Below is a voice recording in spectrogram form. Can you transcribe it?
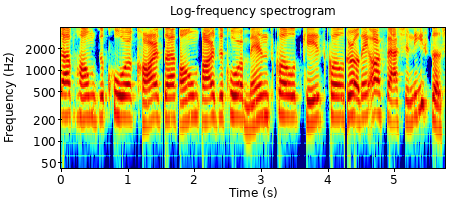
makeup, home decor, cars stuff, home car decor, men's clothes, kids clothes. Girl, they are fashionistas.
